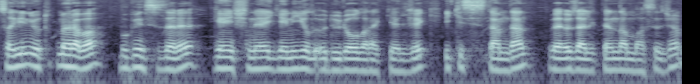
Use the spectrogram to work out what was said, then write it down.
Sayın YouTube merhaba. Bugün sizlere Gençine Yeni Yıl ödülü olarak gelecek iki sistemden ve özelliklerinden bahsedeceğim.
